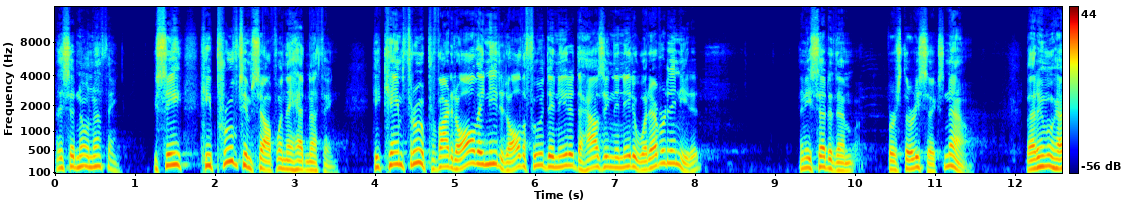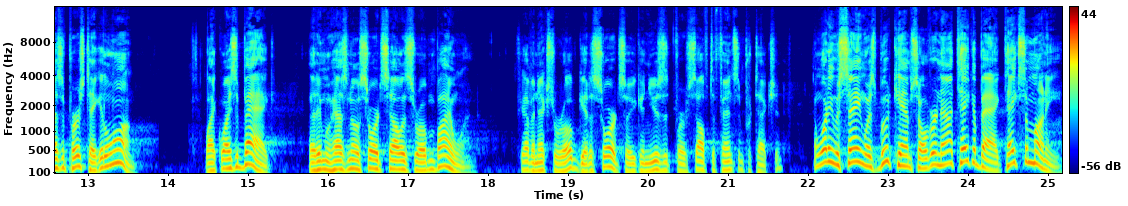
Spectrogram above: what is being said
They said, No, nothing. You see, he proved himself when they had nothing. He came through, provided all they needed, all the food they needed, the housing they needed, whatever they needed. And he said to them, verse 36, Now, let him who has a purse take it along. Likewise, a bag. Let him who has no sword sell his robe and buy one. If you have an extra robe, get a sword so you can use it for self defense and protection. And what he was saying was, boot camp's over. Now take a bag, take some money.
